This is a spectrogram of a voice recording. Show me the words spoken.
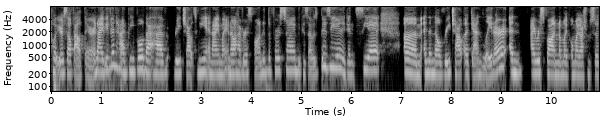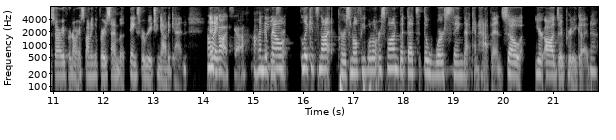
put yourself out there. And i've even had people that have reached out to me and i might not have responded the first time because i was busy and i didn't see it um, and then they'll reach out again later and i respond and i'm like oh my gosh i'm so sorry for not responding the first time but thanks for reaching out again. Oh and my I, gosh yeah 100% you know, like it's not personal if people don't respond but that's the worst thing that can happen. So your odds are pretty good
